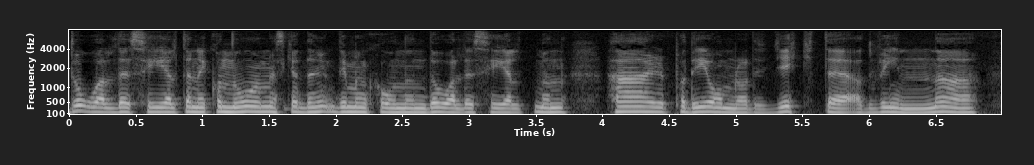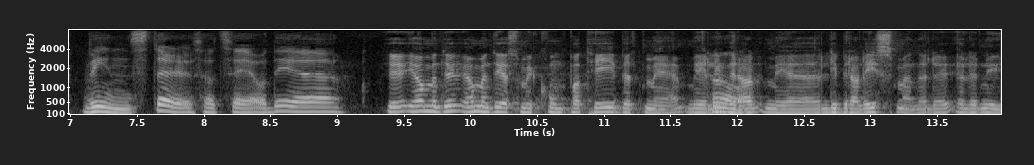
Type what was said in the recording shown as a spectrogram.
doldes helt, den ekonomiska dimensionen doldes helt. Men här på det området gick det att vinna vinster så att säga. Och det Ja men, det, ja, men det som är kompatibelt med, med, liberal, ja. med liberalismen eller, eller ny,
